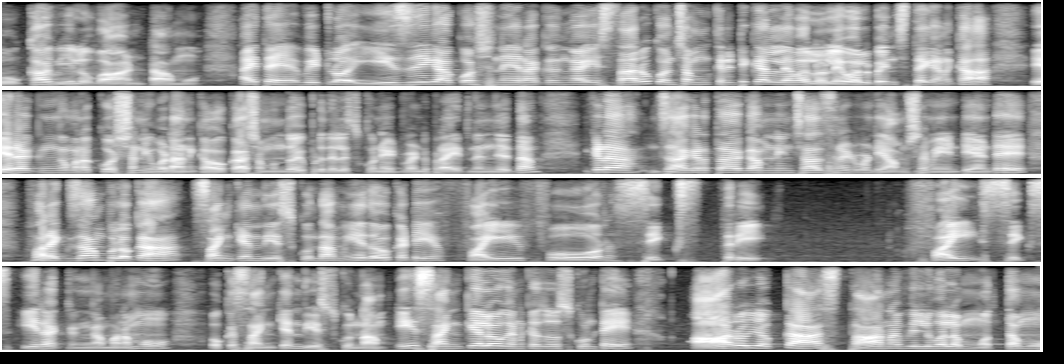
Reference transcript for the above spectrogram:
ముఖ విలువ అంటాము. అయితే వీటిలో ఈజీగా క్వశ్చన్ ఏ రకంగా ఇస్తారు? కొంచెం క్రిటికల్ లెవెల్ లెవెల్ పెంచితే కనుక ఏ రకంగా మనకు క్వశ్చన్ ఇవ్వడానికి అవకాశం ఉందో ఇప్పుడు తెలుసుకునేటువంటి ప్రయత్నం చేద్దాం. ఇక్కడ జాగ్రత్తగా గమనించాల్సినటువంటి అంశం ఏంటి అంటే ఫర్ ఎగ్జాంపుల్ ఒక సంఖ్యను తీసుకుందాం. ఏదో ఒకటి five four six three. Five six ఈ రకంగా మనము ఒక సంఖ్యను తీసుకున్నాం ఈ సంఖ్యలో కనుక చూసుకుంటే ఆరు యొక్క స్థాన విలువల మొత్తము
